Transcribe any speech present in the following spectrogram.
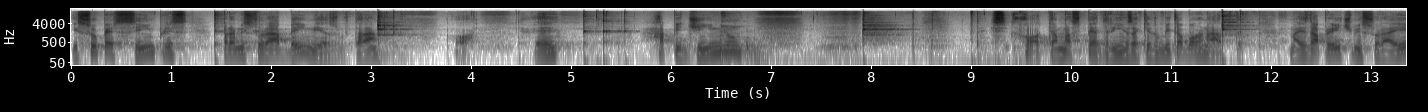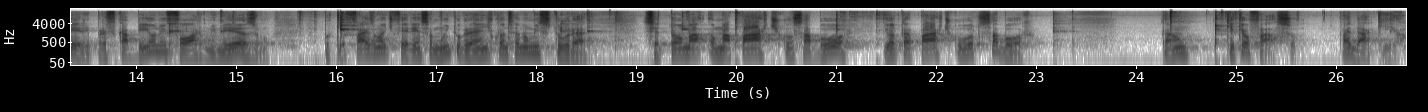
e super simples para misturar bem mesmo, tá? Ó, quer ver? Rapidinho. Ó, tem umas pedrinhas aqui do bicarbonato. Mas dá para a gente misturar ele para ficar bem uniforme mesmo, porque faz uma diferença muito grande quando você não mistura. Você toma uma parte com sabor e outra parte com outro sabor. Então, o que, que eu faço? Vai dar aqui, ó,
